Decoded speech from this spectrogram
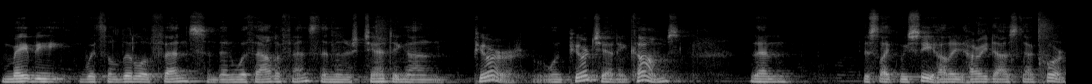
maybe with a little offense and then without offense, then there's chanting on pure. When pure chanting comes, then just like we see Hari Haridas Thakur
